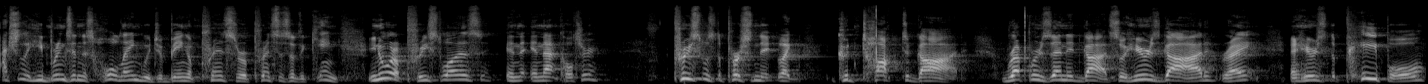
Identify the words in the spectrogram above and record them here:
Actually, he brings in this whole language of being a prince or a princess of the king. You know what a priest was in, in that culture? Priest was the person that like could talk to God, represented God. So here's God, right? And here's the people.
